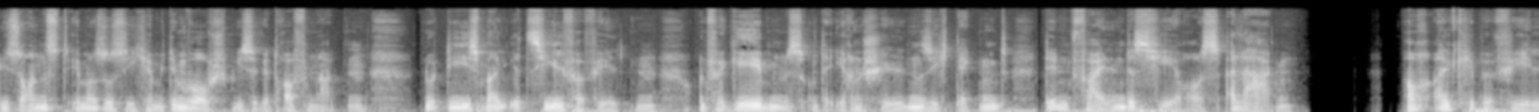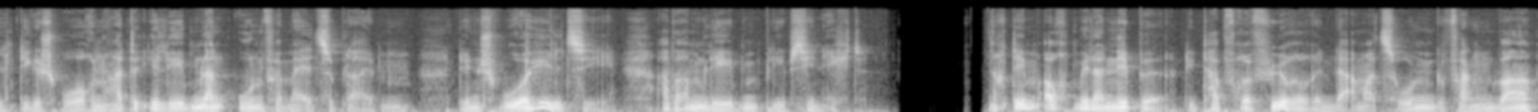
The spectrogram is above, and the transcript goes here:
die sonst immer so sicher mit dem Wurfspieße getroffen hatten, nur diesmal ihr Ziel verfehlten und vergebens unter ihren Schilden sich deckend den Pfeilen des Heros erlagen. Auch Alkippe fiel, die geschworen hatte, ihr Leben lang unvermählt zu bleiben. Den Schwur hielt sie, aber am Leben blieb sie nicht. Nachdem auch Melanippe, die tapfere Führerin der Amazonen, gefangen war,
